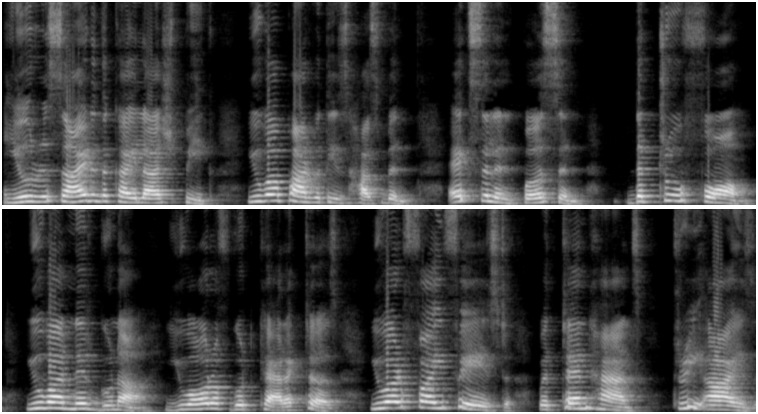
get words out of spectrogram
you reside in the Kailash peak. You are Parvati's husband, excellent person, the true form. You are Nirguna. You are of good characters. You are five faced with ten hands, three eyes,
